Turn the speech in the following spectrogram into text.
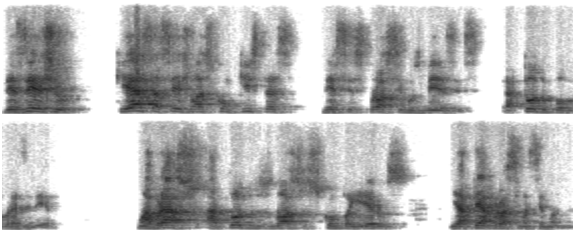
Desejo que essas sejam as conquistas nesses próximos meses para todo o povo brasileiro. Um abraço a todos os nossos companheiros e até a próxima semana.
